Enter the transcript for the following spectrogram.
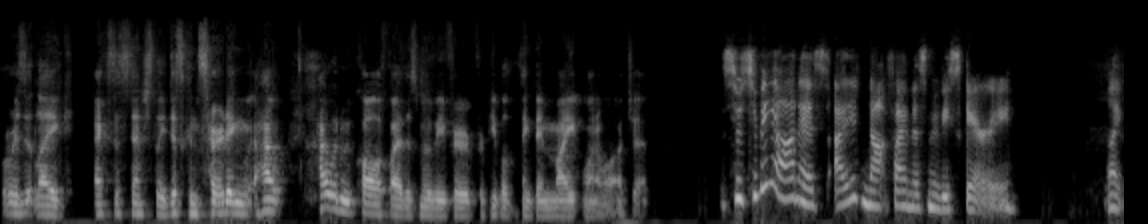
Or is it like existentially disconcerting. How how would we qualify this movie for for people to think they might want to watch it? So to be honest, I did not find this movie scary. Like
